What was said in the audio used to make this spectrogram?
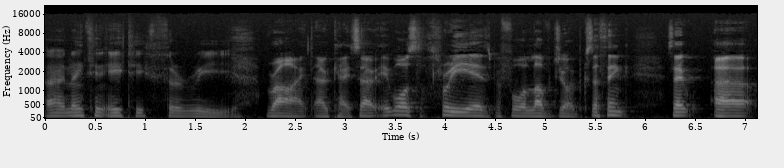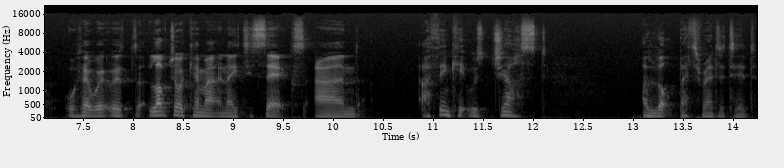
uh, 1983. Right. Okay. So it was three years before Lovejoy because I think so. Uh, so Lovejoy came out in '86, and I think it was just a lot better edited.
